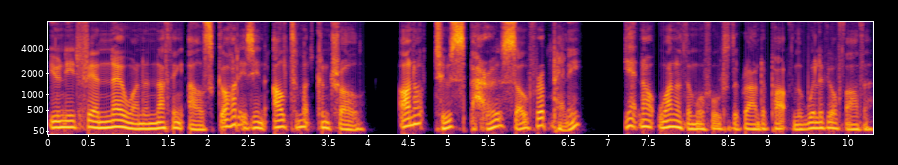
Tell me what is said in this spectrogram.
you need fear no one and nothing else. God is in ultimate control. Are not two sparrows sold for a penny? Yet not one of them will fall to the ground apart from the will of your Father.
